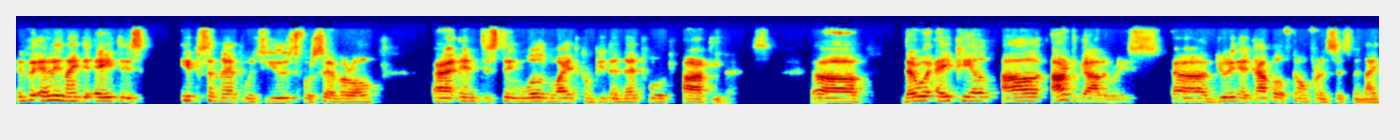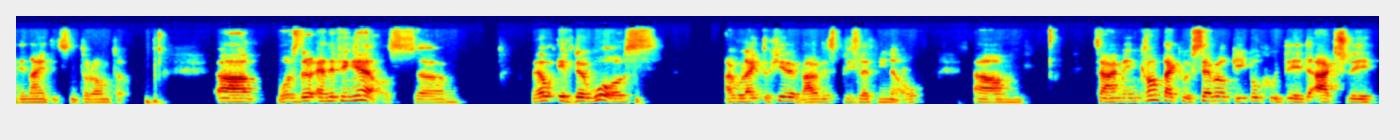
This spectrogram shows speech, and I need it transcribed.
in the early 1980s, IPSANet was used for several uh, interesting worldwide computer network art events. Uh, there were APL art galleries uh, during a couple of conferences in the 1990s in Toronto. Uh, was there anything else? Um, well, if there was, I would like to hear about this. Please let me know. Um, so I'm in contact with several people who did actually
